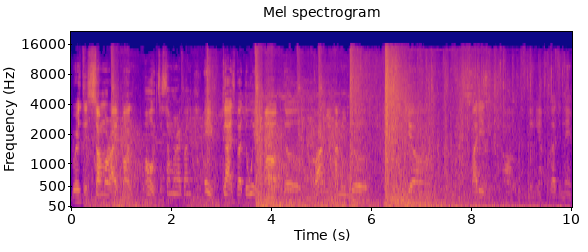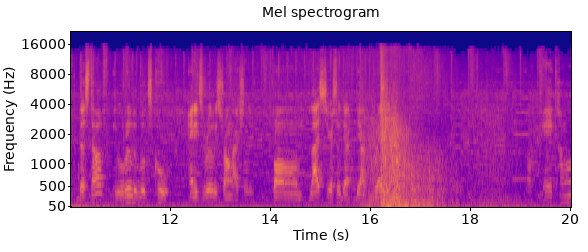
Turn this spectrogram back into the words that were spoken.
Where's the samurai bunny? Oh, it's a samurai bunny. Hey, guys, by the way, uh, the bunny, I mean the, the, um, what is it? Oh, dang, I forgot the name. The stuff, it really looks cool. and it's really strong actually from last year so they they upgraded okay come on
